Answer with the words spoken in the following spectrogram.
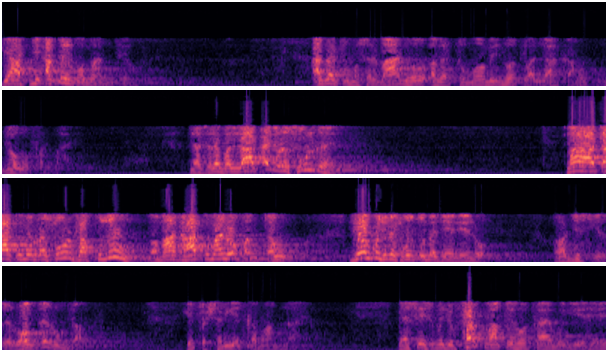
یا اپنی عقل کو مانتے ہو؟ اگر تم مسلمان ہو، اگر تم مومن ہو، تو اللہ کا حکم جو وہ فرمائے۔ نہ صرف اللہ کا جو رسول گئے ماں آتا تم رسول فخو وہ ماں رہا کمان ہو بنتا ہوں جو کچھ رسول تمہیں دے لے لو۔ اور جس چیز سے روک دے رک جاؤ۔ یہ تو شریعت کا معاملہ ہے۔ ویسے اس میں جو فرق واقع ہوتا ہے، وہ یہ ہے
